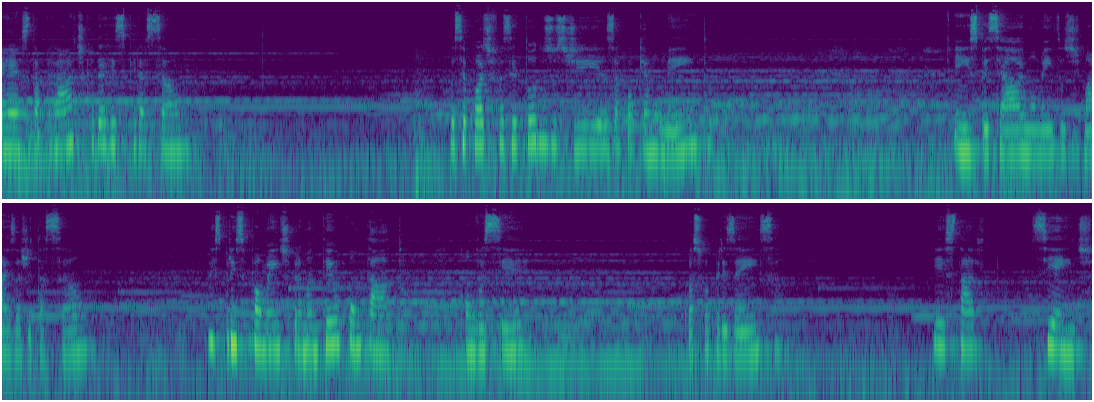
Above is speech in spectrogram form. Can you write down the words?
Esta prática da respiração. Você pode fazer todos os dias, a qualquer momento, em especial em momentos de mais agitação, mas principalmente para manter o contato com você, com a sua presença e estar ciente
